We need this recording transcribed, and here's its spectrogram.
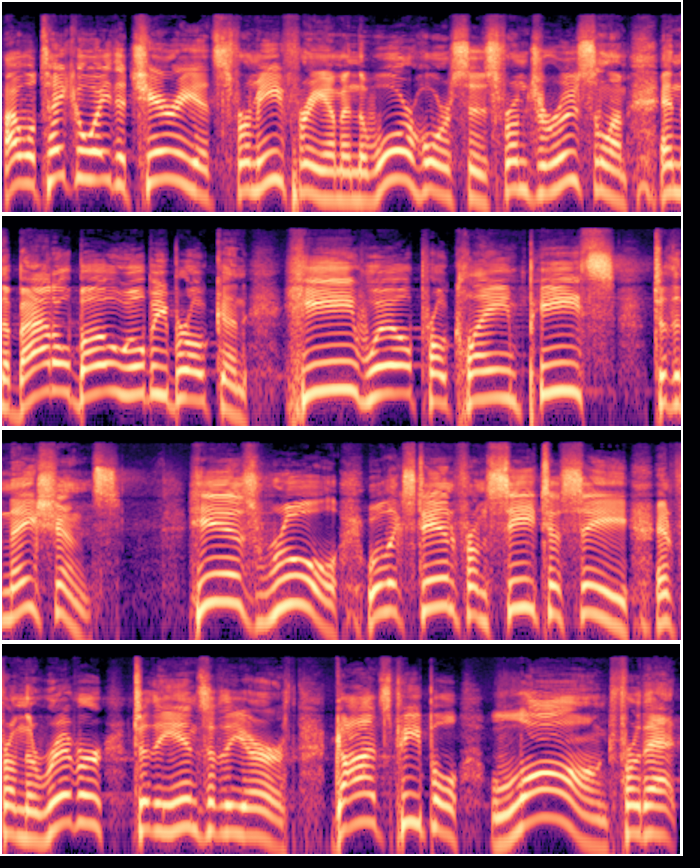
I will take away the chariots from Ephraim and the war horses from Jerusalem, and the battle bow will be broken. He will proclaim peace to the nations. His rule will extend from sea to sea and from the river to the ends of the earth. God's people longed for that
